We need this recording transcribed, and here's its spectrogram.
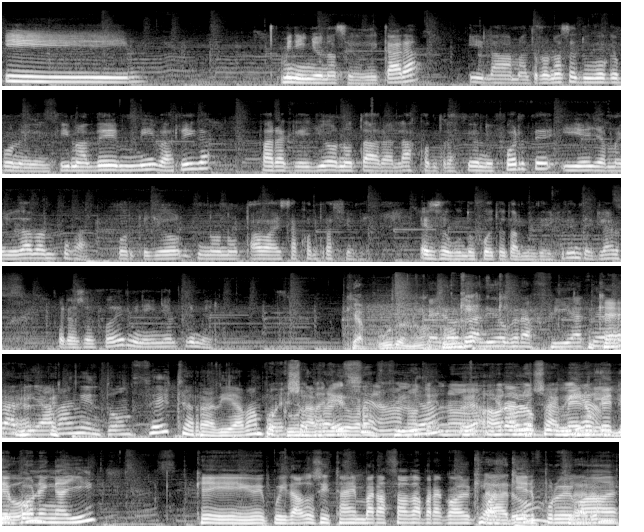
y mi niño nació de cara y la matrona se tuvo que poner encima de mi barriga para que yo notara las contracciones fuertes y ella me ayudaba a empujar, porque yo no notaba esas contracciones. El segundo fue totalmente diferente, claro, pero ese fue mi niño el primero. Qué apuro, ¿no? Pero radiografía te radiaban entonces, te radiaban porque pues una radiografía. Eh, ahora lo, primero que te ponen allí, que cuidado si estás embarazada para cualquier prueba.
